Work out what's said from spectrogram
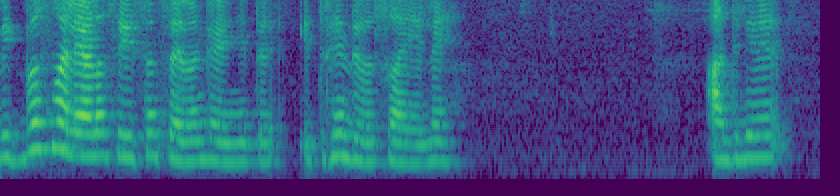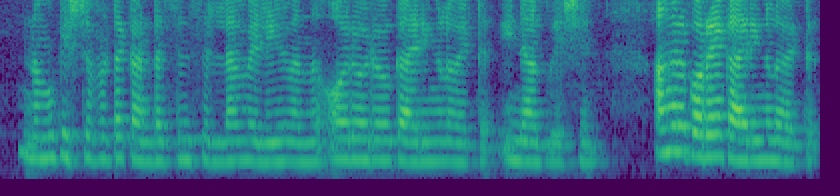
Big Boss Malayalam season seven കഴിഞ്ഞിട്ട് ഇത്രയും ദിവസമായല്ലേ? അതിൽ നമുക്ക് ഇഷ്ടപ്പെട്ട കണ്ടസ്റ്റൻസ് എല്ലാം വെളിയിൽ വന്ന് ഓരോരോ കാര്യങ്ങളുമായിട്ട് ഇനാഗ്രേഷൻ അങ്ങനെ കുറേ കാര്യങ്ങളുമായിട്ട്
